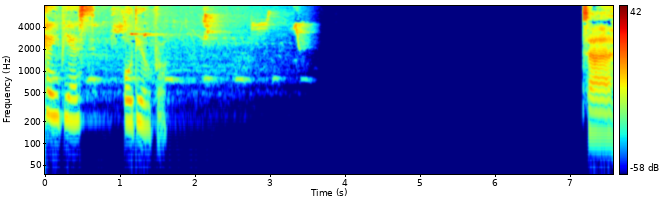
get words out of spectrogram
KBS 오디오북 자,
